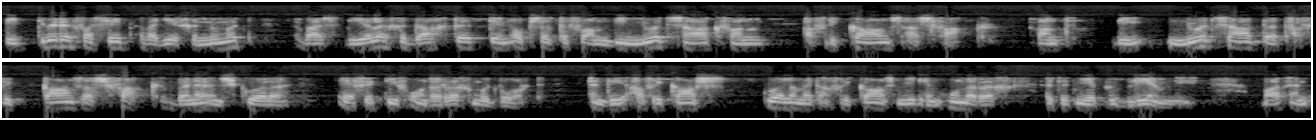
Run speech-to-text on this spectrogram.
Die tweede faset wat jy genoem het was die hele gedagte ten opsigte van die noodsaak van Afrikaans as vak want die noodsaak dat Afrikaans as vak binne in skole effektief onderrig moet word in die Afrikaans skole met Afrikaans medium onderrig is dit nie 'n probleem nie. Maar in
